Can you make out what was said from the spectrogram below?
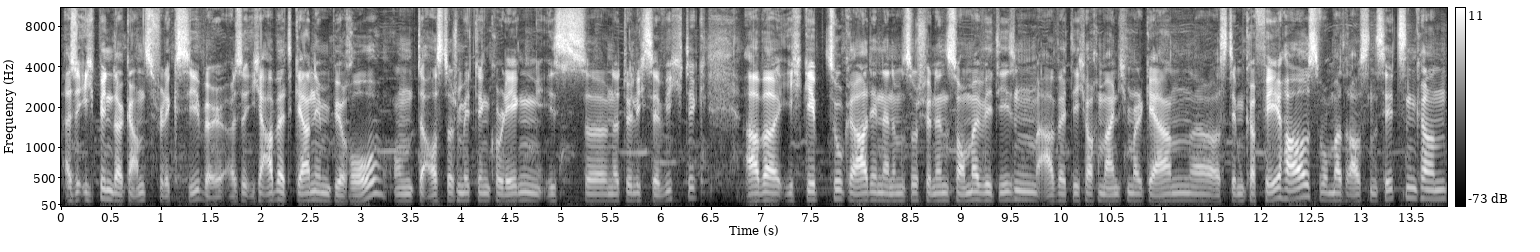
Also ich bin da ganz flexibel. Also ich arbeite gerne im Büro und der Austausch mit den Kollegen ist äh, natürlich sehr wichtig. Aber ich gebe zu, gerade in einem so schönen Sommer wie diesem arbeite ich auch manchmal gern aus dem Kaffeehaus, wo man draußen sitzen kann.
